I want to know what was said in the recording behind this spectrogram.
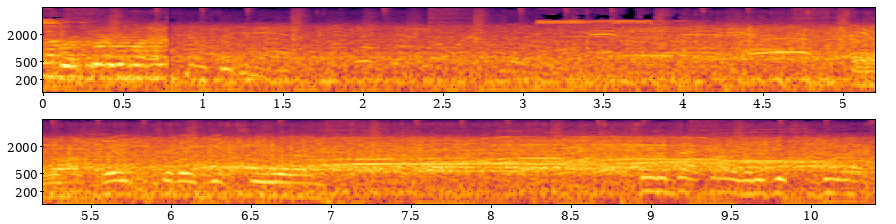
number 31. So I'll wait until they get to turn it back on when it gets to be like.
